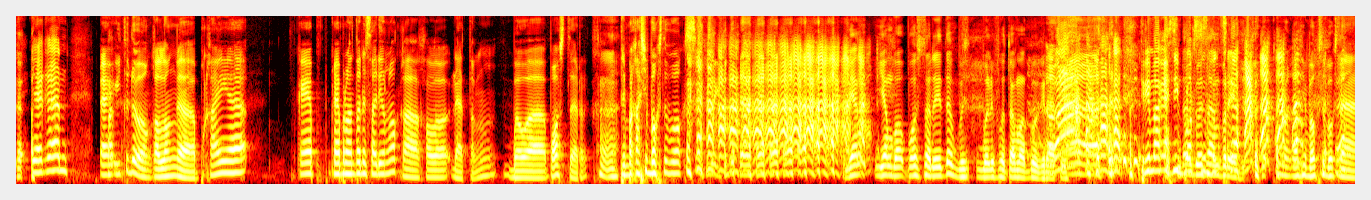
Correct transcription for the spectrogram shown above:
ya kan? Eh itu dong kalau nggak kayak kayak kayak penonton di stadion lokal kalau datang bawa poster. Terima kasih box to box. yang yang bawa poster itu boleh foto sama gue gratis. Terima kasih Ntar box gue to box. samperin. Terima kasih box to box. Nah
